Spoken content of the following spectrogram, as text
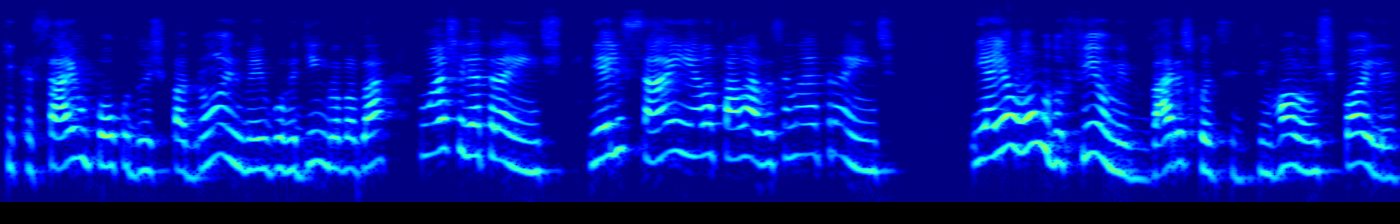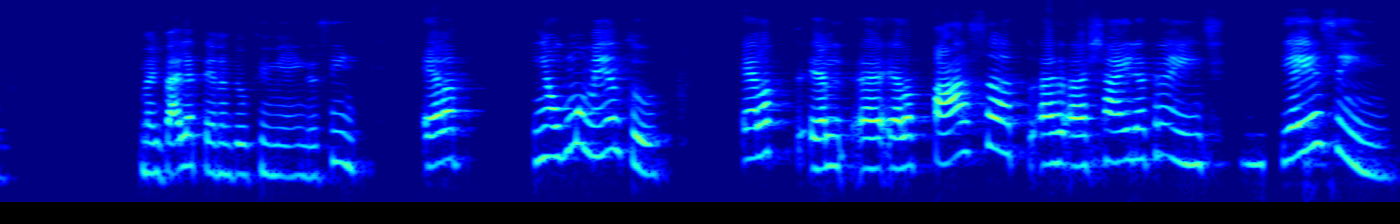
que sai um pouco dos padrões, meio gordinho, blá blá blá, não acha ele atraente. E eles saem e ela fala: ah, você não é atraente. E aí, ao longo do filme, várias coisas se desenrolam, spoiler, mas vale a pena ver o filme ainda assim. Ela, em algum momento, ela, ela, ela passa a, achar ele atraente. E aí, assim,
